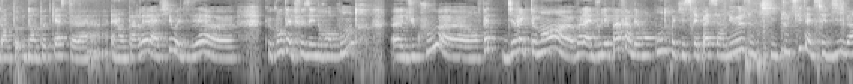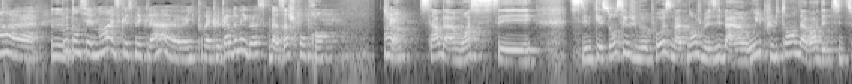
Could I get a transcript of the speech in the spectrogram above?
dans, le, dans, le, podcast, euh, elle en parlait, la fille, où elle disait euh, que quand elle faisait une rencontre, euh, du coup, en fait, directement, voilà, elle voulait pas faire des rencontres qui seraient pas sérieuses ou qui tout de suite elle se dit, ben mm. potentiellement, est-ce que ce mec-là, il pourrait être le père de mes gosses Ben ça, je comprends. Tu vois ça, bah, moi, c'est, une question aussi que je me pose. Maintenant, je me dis, bah, oui, plus le temps d'avoir des petites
